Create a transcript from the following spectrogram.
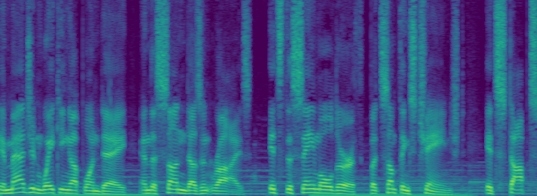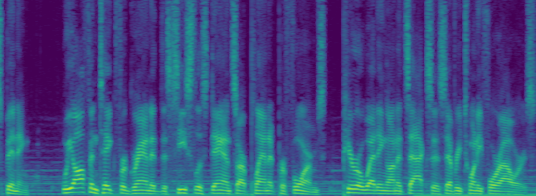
Imagine waking up one day and the sun doesn't rise. It's the same old Earth, but something's changed. It's stopped spinning. We often take for granted the ceaseless dance our planet performs, pirouetting on its axis every 24 hours.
